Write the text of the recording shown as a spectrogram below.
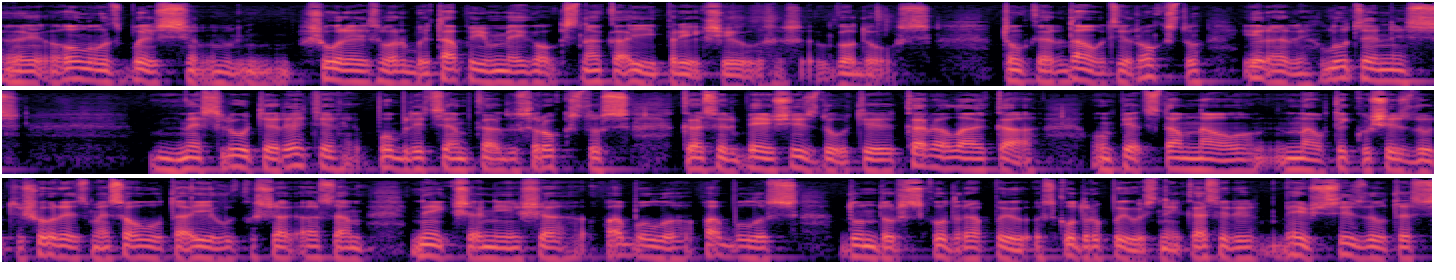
Olūds bijis šoreiz varbūt apjomīgāks nekā iepriekšējos gados. Ir daudzi rakstu, ir arī Ludzenis, Mēs ļoti reti publicējam kādus rakstus, kas ir bijuši izdoti kara laikā, un pēc tam nav, nav tikuši izdoti. Šoreiz mēs olūtā ielikuši esam Neikšanīša fabulu, fabulus Dundurs skudru pīvsnī, kas ir bijušas izdotas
